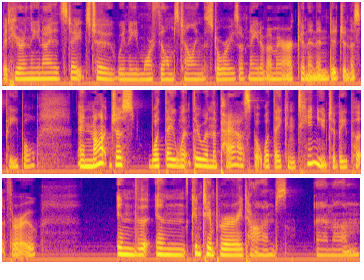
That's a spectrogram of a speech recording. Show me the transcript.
but here in the United States too. We need more films telling the stories of Native American and Indigenous people, and not just what they went through in the past, but what they continue to be put through in the in contemporary times. And um,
